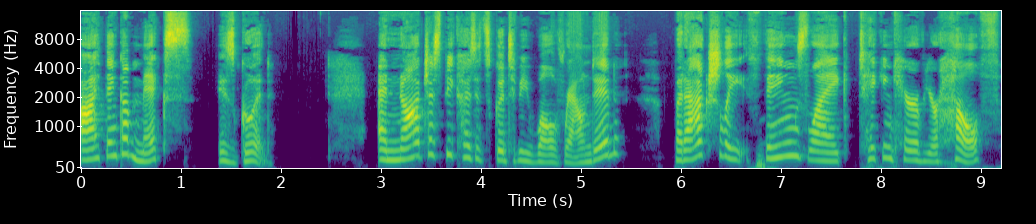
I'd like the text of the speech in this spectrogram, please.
I think a mix is good. And not just because it's good to be well rounded, but actually things like taking care of your health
